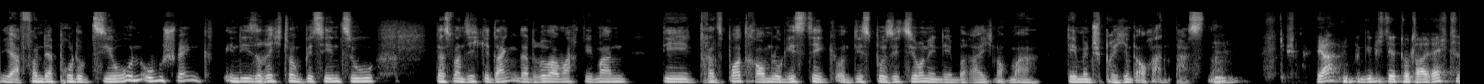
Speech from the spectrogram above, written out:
ja von der Produktion umschwenkt in diese mhm. Richtung bis hin zu, dass man sich Gedanken darüber macht, wie man die Transportraumlogistik und Disposition in dem Bereich nochmal dementsprechend auch anpasst. Ne? Mhm. Ja, gebe ich dir total recht.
